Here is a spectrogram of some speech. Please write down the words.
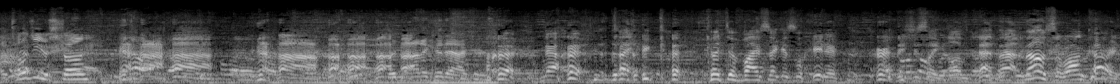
I told you you're strong. But not a good actor. now, cut, cut to five seconds later. It's just like, oh, that, that, that was the wrong card.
